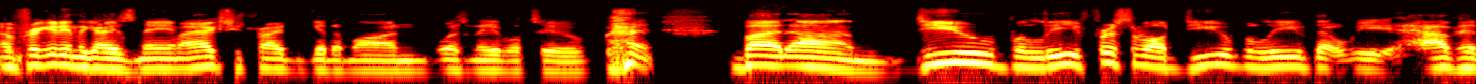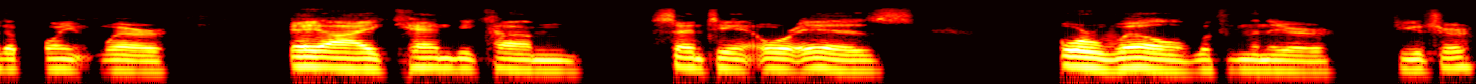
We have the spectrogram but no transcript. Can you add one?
I'm forgetting the guy's name. I actually tried to get him on, wasn't able to. but um, do you believe, first of all, do you believe that we have hit a point where AI can become sentient or is or will within the near future?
